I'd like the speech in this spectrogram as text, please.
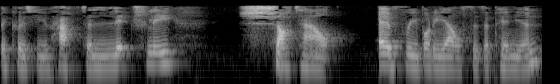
because you have to literally shut out everybody else's opinion.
